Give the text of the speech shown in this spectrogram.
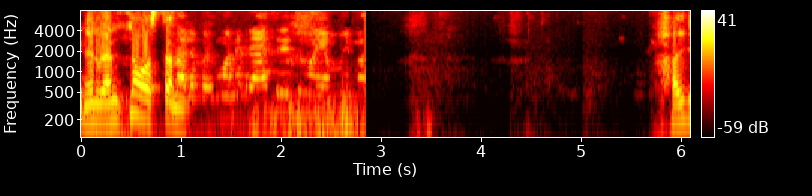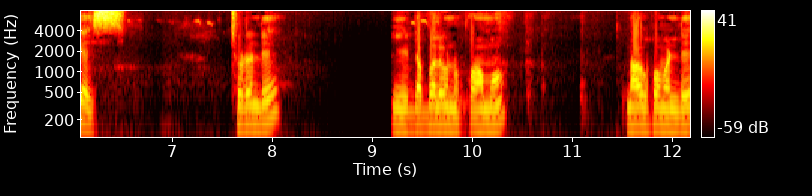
నేను వెంటనే వస్తాను చాలా భయం. మొన్న రాత్రి అయితే మా అమ్మాయి మా హాయ్ గైస్ చూడండి ఈ డబ్బాలో ఉన్న పాము నాగుపాము అండి.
